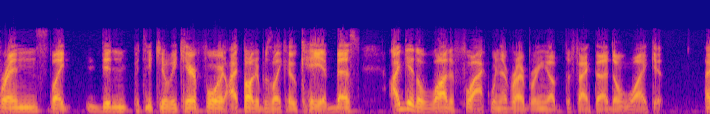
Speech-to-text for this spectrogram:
friends like didn't particularly care for it. I thought it was like okay at best. I get a lot of flack whenever I bring up the fact that I don't like it. I,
